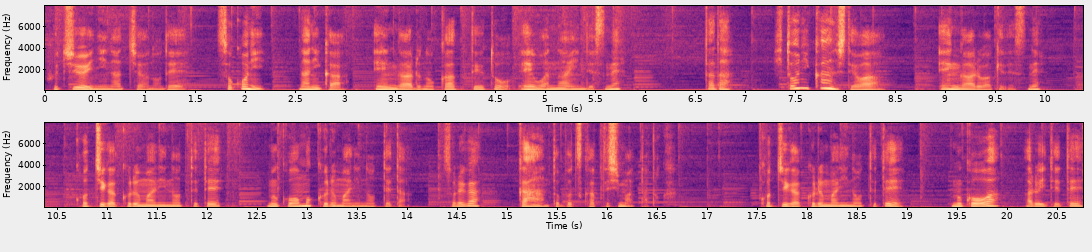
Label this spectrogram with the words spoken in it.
不注意になっちゃうのでそこに何か縁があるのかっていうと縁はないんですね。ただ人に関しては縁があるわけですね。こっちが車に乗ってて向こうも車に乗ってた。それがガーンとぶつかってしまったとか。こっちが車に乗ってて向こうは歩いてて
